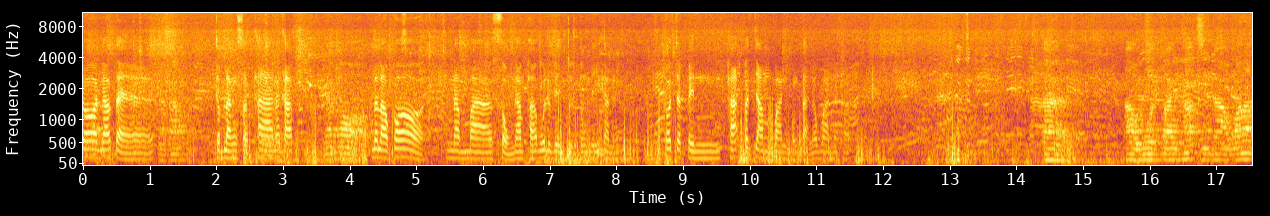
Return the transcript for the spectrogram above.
ก็แล้วแต่กำลังศรัทธานะครับ แล้วเราก็นำมาส่งน้ำพระบริเวณจุดตรงนี้กันนะครับ ก็จะเป็นพระประจำวันของแต่ละวันนะครับอ่าเอาวนไปทักษินาวัด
